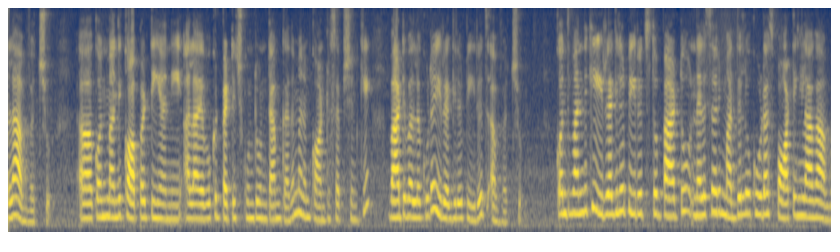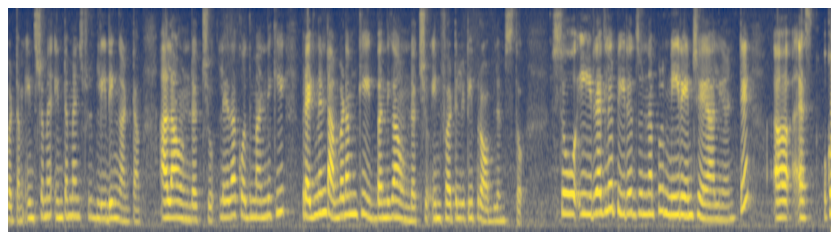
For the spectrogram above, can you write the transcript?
అలా అవ్వచ్చు. కొంతమంది కాపర్ టీ అని అలా ఏవో ఒకటి పెట్టించుకుంటూ ఉంటాం కదా మనం కాంట్రసెప్షన్కి వాటి వల్ల కూడా ఇర్రెగ్యులర్ పీరియడ్స్ అవ్వచ్చు. కొంతమందికి ఇర్రెగ్యులర్ పీరియడ్స్తో పాటు నెలసరి మధ్యలో కూడా స్పాటింగ్ లాగా అవ్వటం ఇన్స్ట్రమె ఇంటర్మెన్స్ట్రల్ బ్లీడింగ్ అంటాం. అలా ఉండొచ్చు. లేదా కొంతమందికి ప్రెగ్నెంట్ అవ్వడంకి ఇబ్బందిగా ఉండొచ్చు ఇన్ఫర్టిలిటీ ప్రాబ్లమ్స్తో సో ఈ ఇర్రెగ్యులర్ పీరియడ్స్ ఉన్నప్పుడు మీరేం చేయాలి అంటే ఒక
